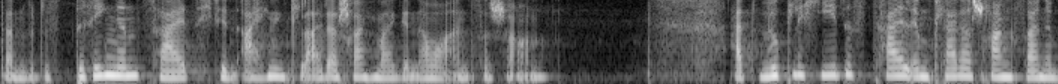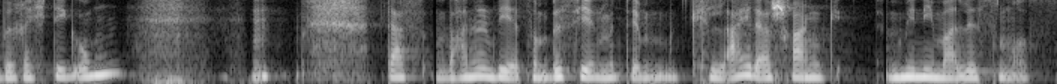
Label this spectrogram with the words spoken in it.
dann wird es dringend Zeit, sich den eigenen Kleiderschrank mal genauer anzuschauen. Hat wirklich jedes Teil im Kleiderschrank seine Berechtigung? Das behandeln wir jetzt so ein bisschen mit dem Kleiderschrank Minimalismus.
